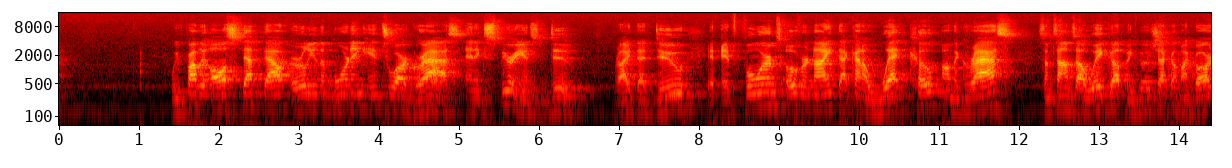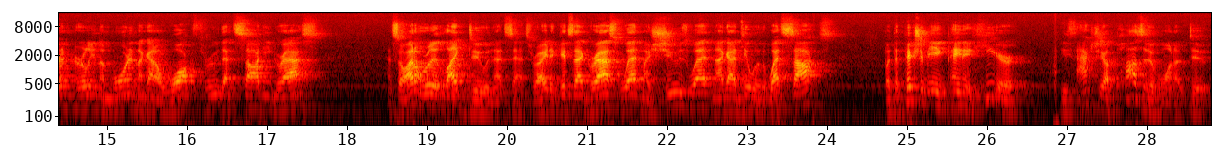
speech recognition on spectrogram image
We've probably all stepped out early in the morning into our grass and experienced dew right? That dew, it, it forms overnight, that kind of wet coat on the grass. Sometimes I'll wake up and go check on my garden early in the morning. I got to walk through that soggy grass. And so I don't really like dew in that sense, right? It gets that grass wet, my shoes wet, and I got to deal with wet socks. But the picture being painted here is actually a positive one of dew.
